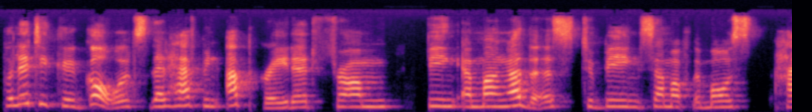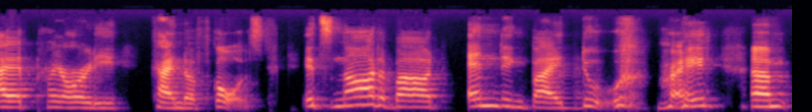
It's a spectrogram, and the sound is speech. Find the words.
political goals that have been upgraded from being among others to being some of the most high priority kind of goals. It's not about ending Baidu right? Um,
